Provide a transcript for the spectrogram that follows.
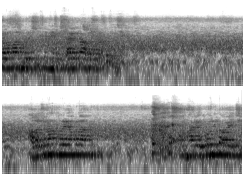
চলমান পরিস্থিতি নিয়ে বিস্তারিত আলোচনা করেছি আলোচনা করে আমরা সংহারে উপনীত হয়েছি।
